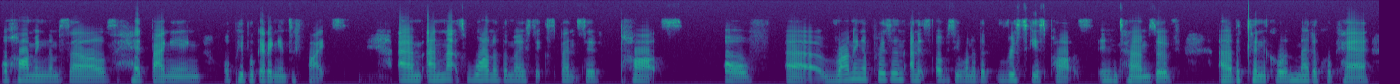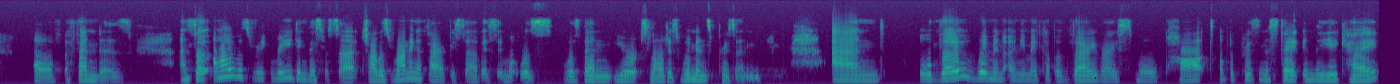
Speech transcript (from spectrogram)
or harming themselves, head banging, or people getting into fights. Um, and that's one of the most expensive parts of uh, running a prison, and it's obviously one of the riskiest parts in terms of uh, the clinical and medical care. Of offenders. And so I was re- reading this research. I was running a therapy service in what was was then Europe's largest women's prison, and although women only make up a very very small part of the prison estate in the UK,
